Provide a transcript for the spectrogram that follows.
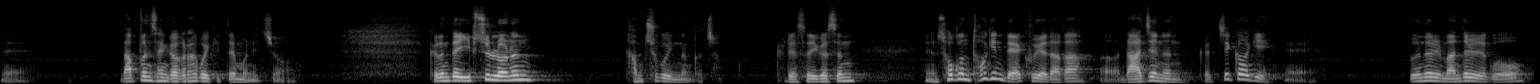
네, 나쁜 생각을 하고 있기 때문이죠. 그런데 입술로는 감추고 있는 거죠. 그래서 이것은 속은 톡인데 그 위에다가 어, 낮에는 그 찌꺼기 예, 은을 만들고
